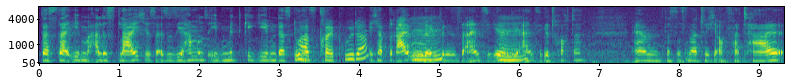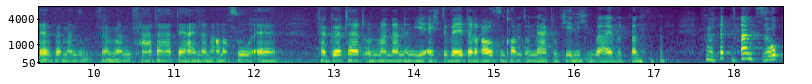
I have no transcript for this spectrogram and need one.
dass da eben alles gleich ist. Also sie haben uns eben mitgegeben, dass... Du hast drei Brüder? Ich habe drei Brüder, mhm. ich bin das einzige, mhm. die einzige Tochter. Ähm, das ist natürlich auch fatal, äh, wenn, man, wenn man einen Vater hat, der einen dann auch noch so äh, vergöttert und man dann in die echte Welt da draußen kommt und merkt, okay, nicht überall wird man, wird man so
